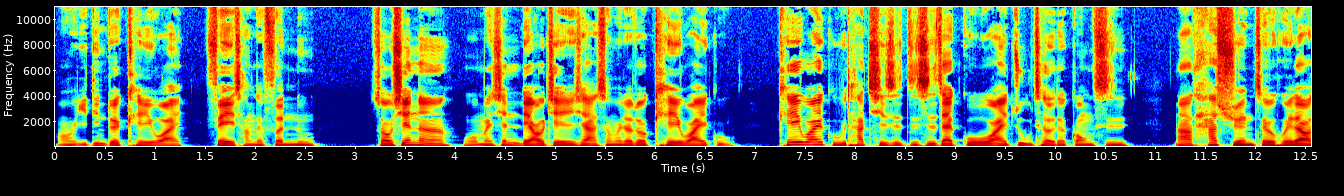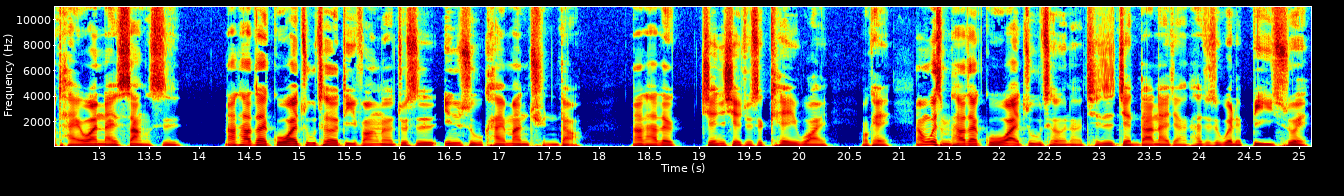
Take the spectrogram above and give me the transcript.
哦，一定对 KY 非常的愤怒。首先呢，我们先了解一下什么叫做 KY 股。KY 股它其实只是在国外注册的公司。那它选择回到台湾来上市，那它在国外注册的地方呢，就是英属开曼群岛，那它的简写就是 KY。OK，那为什么他在国外注册呢？其实简单来讲，他就是为了避税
